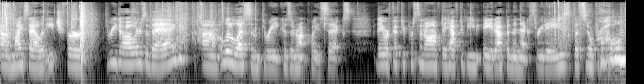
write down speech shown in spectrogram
uh, my salad, each for three dollars a bag, um, a little less than three because they're not quite six. They were 50% off. They have to be ate up in the next three days. That's no problem.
